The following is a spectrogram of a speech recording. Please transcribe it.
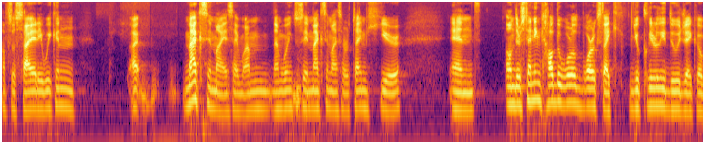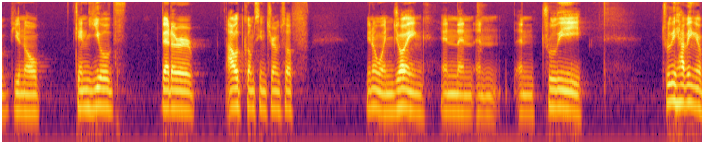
of society, we can uh, maximize. I, I'm I'm going to say maximize our time here, and understanding how the world works, like you clearly do, Jacob. You know, can yield better outcomes in terms of you know enjoying and and and and truly truly having a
